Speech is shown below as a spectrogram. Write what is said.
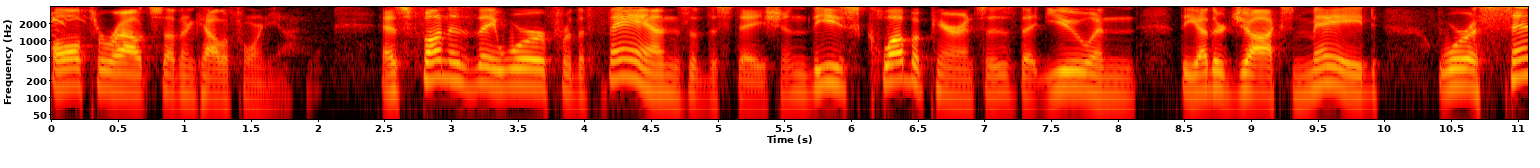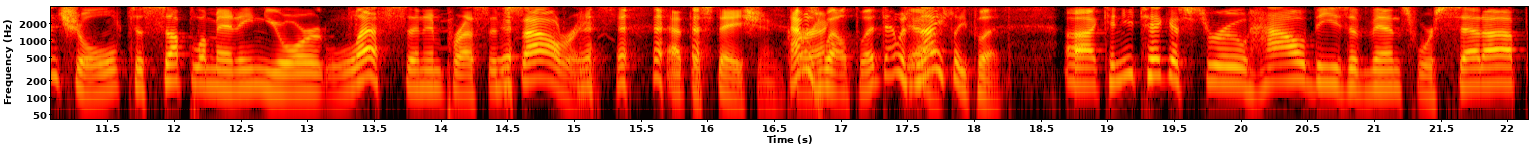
all throughout Southern California. As fun as they were for the fans of the station, these club appearances that you and the other jocks made were essential to supplementing your less than impressive salaries at the station. That was well put. That was Yeah. nicely put. Uh, can you take us through how these events were set up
